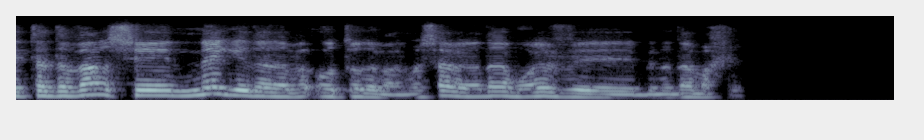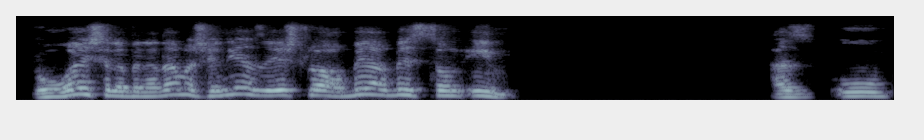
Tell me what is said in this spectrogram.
את הדבר שנגד אותו דבר. למשל, בן אדם אוהב אה, בן אדם אחר, והוא רואה שלבן אדם השני הזה יש לו הרבה הרבה שונאים. אז הוא,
